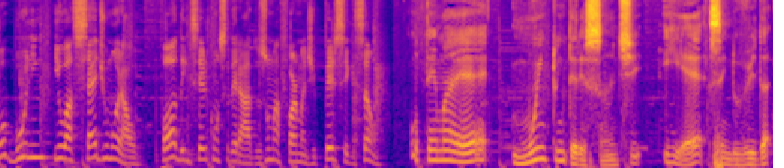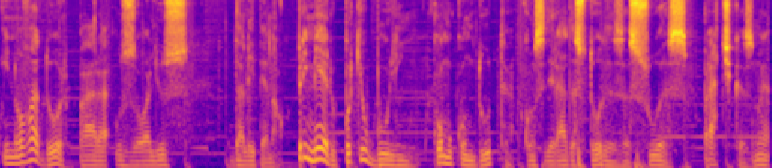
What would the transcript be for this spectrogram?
o bullying e o assédio moral podem ser considerados uma forma de perseguição? O tema é muito interessante e é, sem dúvida, inovador para os olhos da lei penal. Primeiro, porque o bullying, como conduta, consideradas todas as suas práticas, não é?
